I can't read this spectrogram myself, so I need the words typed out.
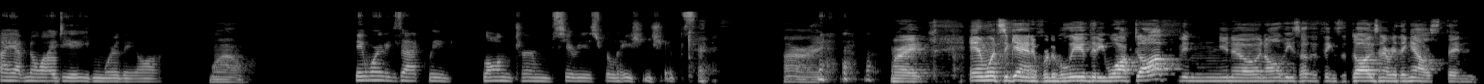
I have no idea even where they are. Wow. They weren't exactly long-term serious relationships. all right. all right. And once again, if we're to believe that he walked off and, you know, and all these other things, the dogs and everything else, then,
